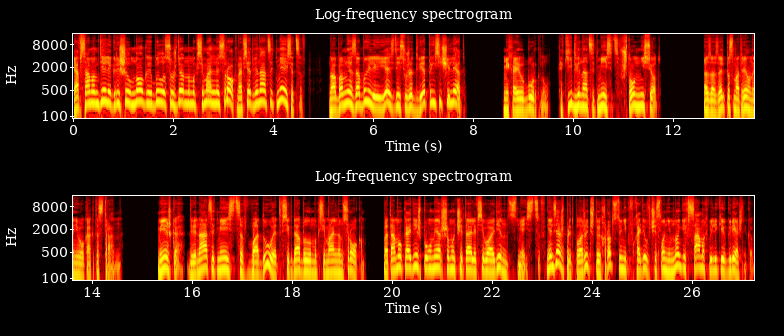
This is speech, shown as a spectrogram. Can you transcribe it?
«Я в самом деле грешил много и был осужден на максимальный срок, на все 12 месяцев. Но обо мне забыли, и я здесь уже две тысячи лет». Михаил буркнул. «Какие 12 месяцев? Что он несет?» Азазель посмотрел на него как-то странно. «Мишка, 12 месяцев в аду — это всегда было максимальным сроком. Потому Кадиш по умершему читали всего 11 месяцев. Нельзя же предположить, что их родственник входил в число немногих самых великих грешников.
